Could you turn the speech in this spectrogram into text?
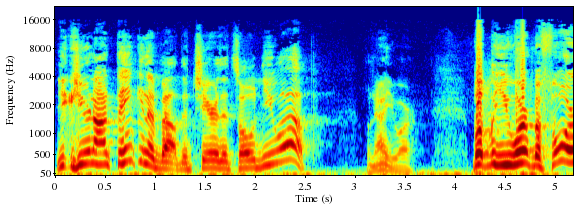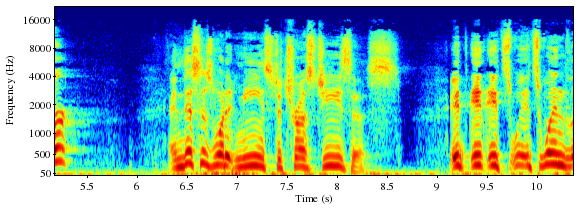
You're not thinking about the chair that's holding you up. Well, now you are. But, but you weren't before. And this is what it means to trust Jesus. It, it, it's, it's, when,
